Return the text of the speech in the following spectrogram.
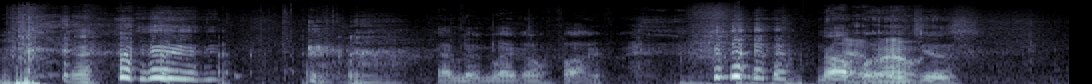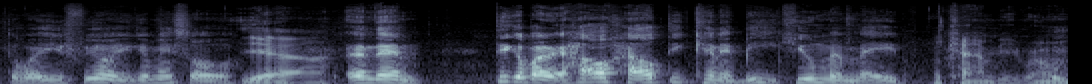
I look like I'm 5. no, Yeah, but man. it's just the way you feel, you get me? So, Yeah, and then think about it. How healthy can it be? Human made. it can be, bro.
